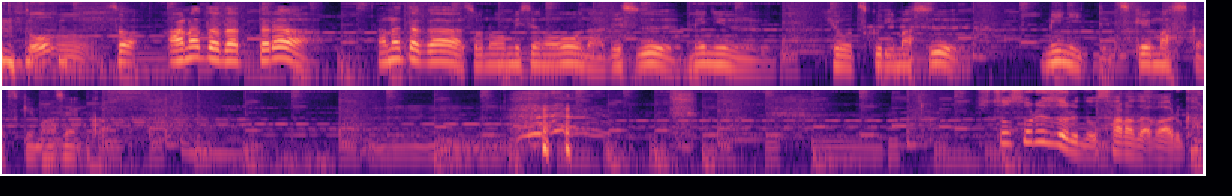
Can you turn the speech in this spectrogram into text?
えっと、うん。そう、あなただったら、あなたがそのお店のオーナーです、メニュー表作ります、ミニってつけますかつけませんか？人それぞれのサラダがあるか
